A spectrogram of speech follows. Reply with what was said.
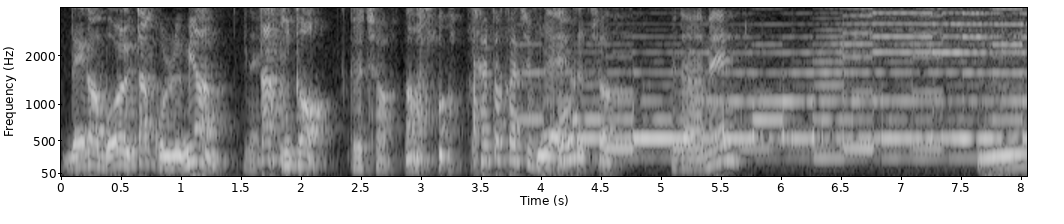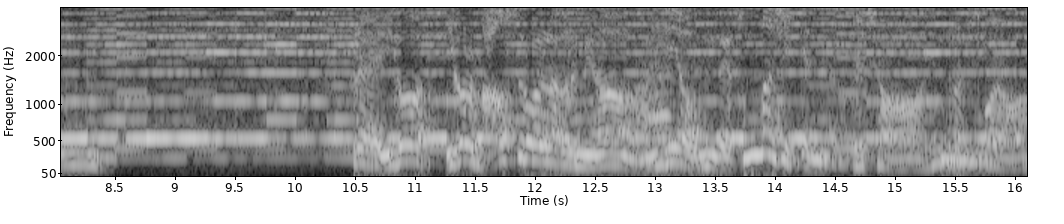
내가 뭘 딱 고르면 네. 딱 붙어. 그렇죠 어. 찰떡같이 붙고 네, 그렇죠. 그 다음에 음. 그래, 이거 이걸 마우스로 하려 그러면 이게 없는데 손맛이 있겠네요. 그렇죠 힘들어 죽어요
